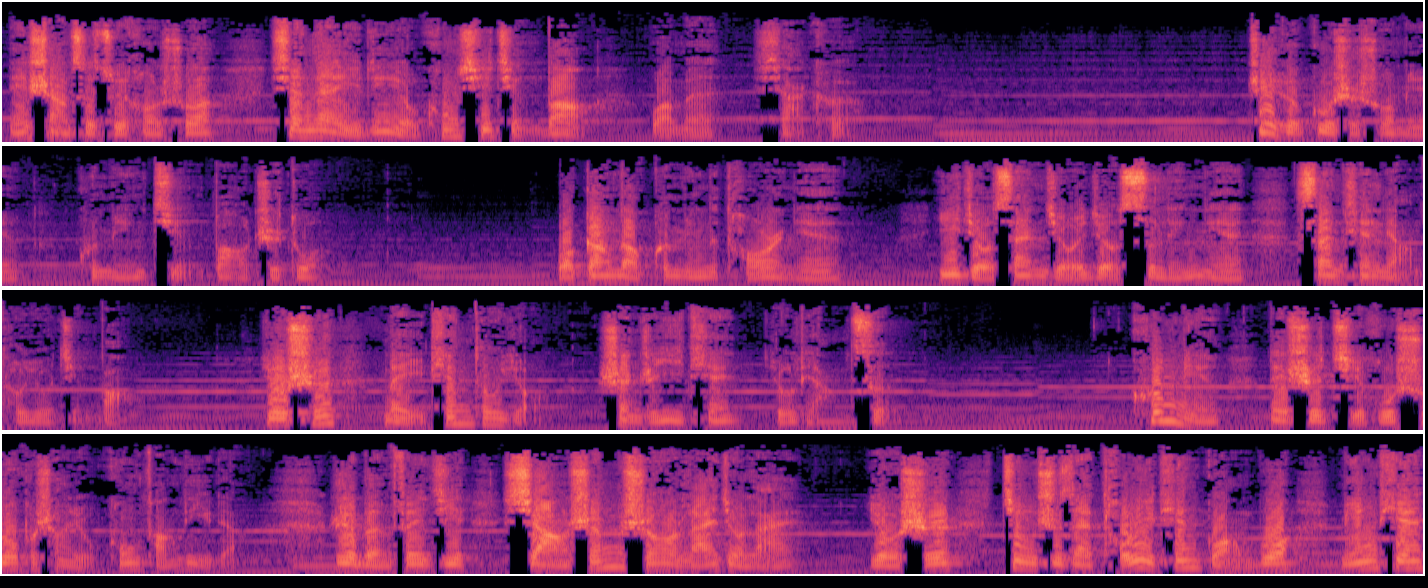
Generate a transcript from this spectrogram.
您上次最后说现在已经有空袭警报，我们下课。”这个故事说明昆明警报之多。我刚到昆明的头二年，一九三九、一九四零年，三天两头有警报，有时每天都有，甚至一天有两次。昆明那时几乎说不上有空防力量，日本飞机想什么时候来就来。有时竟是在头一天广播，明天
